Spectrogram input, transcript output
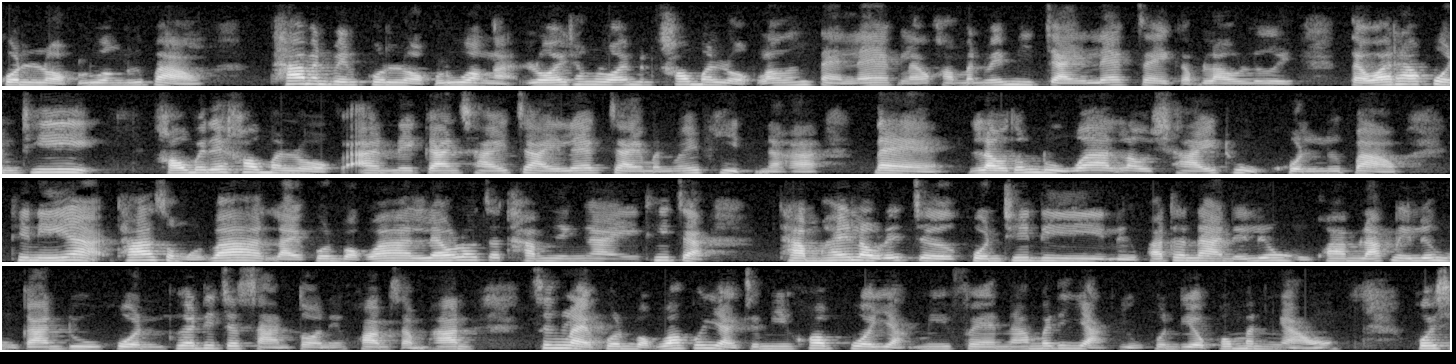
คนหลอกลวงหรือเปล่า ถ้ามันเป็นคนหลอกลวงอะร้อยทั้งร้อยมันเข้ามาหลอกเราตั้งแต่แรกแล้วค่ะ มันไม่มีใจแลกใจกับเราเลย แต่ว่าถ้าคนที่เขาไม่ได้เข้ามาหลอกอันในการใช้ใจแลกใจมันไม่ผิดนะคะ แต่เราต้องดูว่าเราใช้ถูกคนหรือเปล่า ทีนี้อะถ้าสมมุติว่าหลายคนบอกว่าแล้วเราจะทำยังไงที่จะ ทำให้เราได้เจอคนที่ดี หรือพัฒนาในเรื่องของความรักในเรื่องของการดูคนเพื่อที่จะสานต่อในความสัมพันธ์ ซึ่งหลายคนบอกว่าก็อยากจะมีครอบครัวอยากมีแฟนนะไม่ได้อยากอยู่คนเดียวเพราะมันเหงาโคเช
